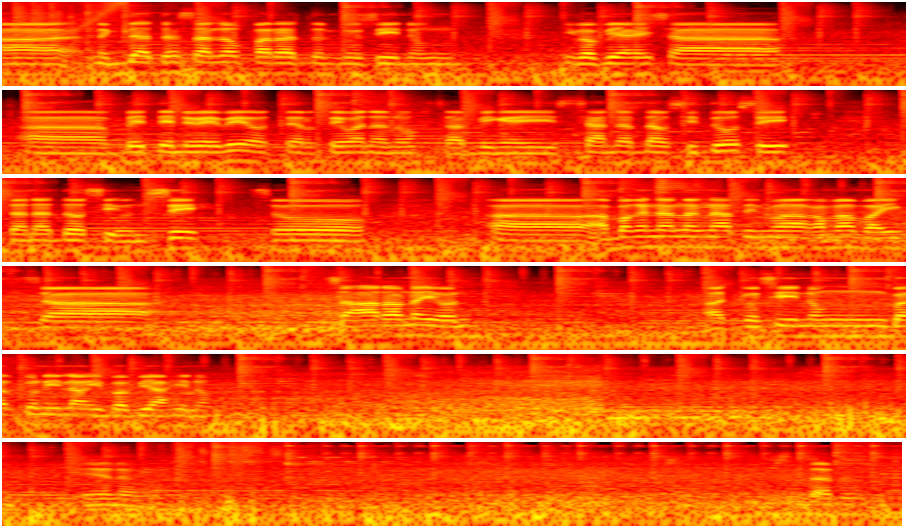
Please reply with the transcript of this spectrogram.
ah, nagdadasal para doon kung sinong ibabiyahe sa ah, 29 o 31 ano. Sabi nga sana daw si 12, sana daw si 11. So, ah, abangan na lang natin mga kamabay sa sa araw na 'yon. At kung sinong barko nilang ibabiyahe no. Ayan o. Star of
